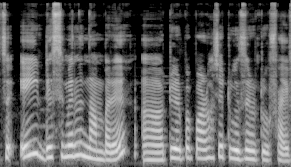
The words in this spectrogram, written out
সো এই ডেসিমেলের নাম্বারে টু এর পর পাওয়ার হচ্ছে টু জিরো টু ফাইভ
